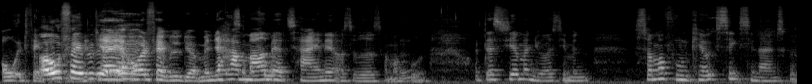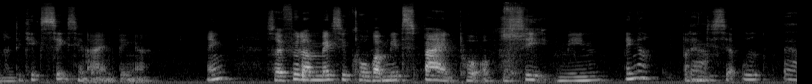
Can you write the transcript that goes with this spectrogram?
Og et fabeldyr. Og et fabeldyr, Ja, ja, og et fabeldyr. Men jeg har meget med at tegne og så videre sommerfugl. Og der siger man jo også, jamen, sommerfuglen kan jo ikke se sin egen skønhed. Det kan ikke se sin egen vinger. Ikke? Så jeg føler, at Mexico var mit spejl på at kunne se mine vinger. Hvordan Ja. de ser ud. Ja,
